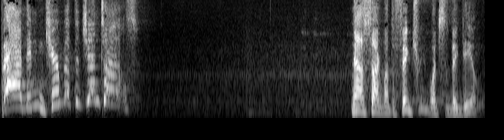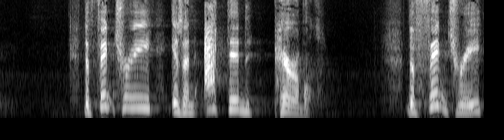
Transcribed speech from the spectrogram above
bad they didn't care about the Gentiles. Now let's talk about the fig tree. What's the big deal? The fig tree is an acted parable. The fig tree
